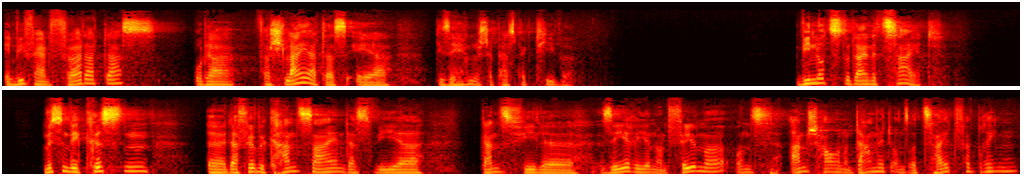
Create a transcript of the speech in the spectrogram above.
Inwiefern fördert das oder verschleiert das eher diese himmlische Perspektive? Wie nutzt du deine Zeit? Müssen wir Christen äh, dafür bekannt sein, dass wir ganz viele Serien und Filme uns anschauen und damit unsere Zeit verbringen?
